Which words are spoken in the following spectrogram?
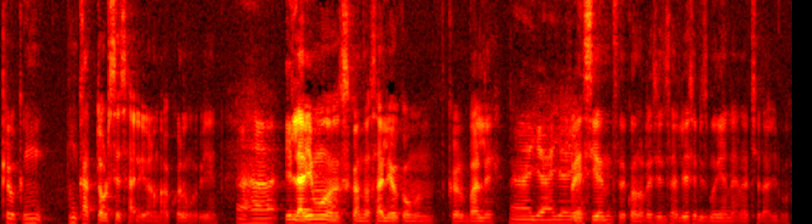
creo que un, un 14 salió, no me acuerdo muy bien. Ajá. Y la vimos cuando salió con, con Vale. Ah, ya, ya, ya. Recién, cuando recién salió ese mismo día en la noche la vimos.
